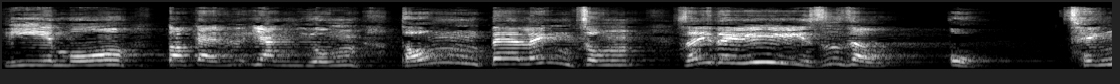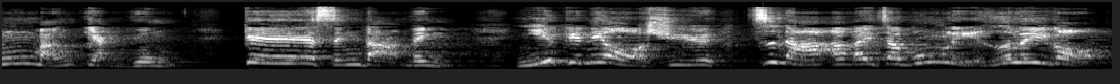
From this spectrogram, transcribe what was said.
李某大概是杨勇，同得林中，谁的意思就哦，青忙杨勇，改姓大名，你给鸟婿只拿阿外在梦里是那个？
